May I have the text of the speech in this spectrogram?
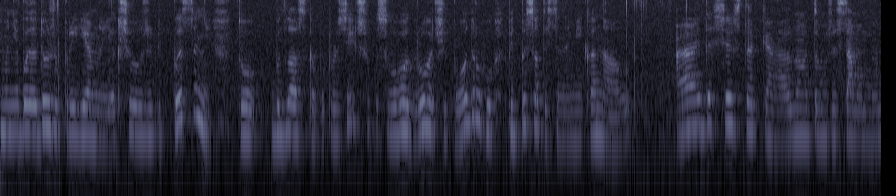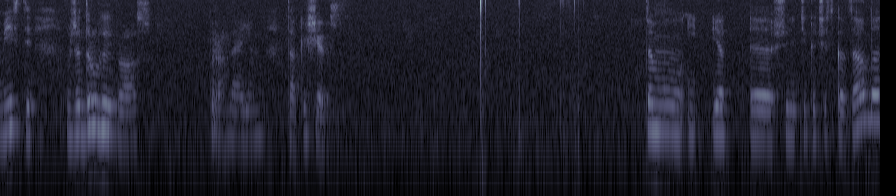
Мені буде дуже приємно, якщо ви вже підписані, то, будь ласка, попросіть свого друга чи подругу підписатися на мій канал. Ай, да що ж таке, на тому ж самому місці вже другий раз програємо. Так, і ще раз. Тому, як е, що я тільки чи сказала,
